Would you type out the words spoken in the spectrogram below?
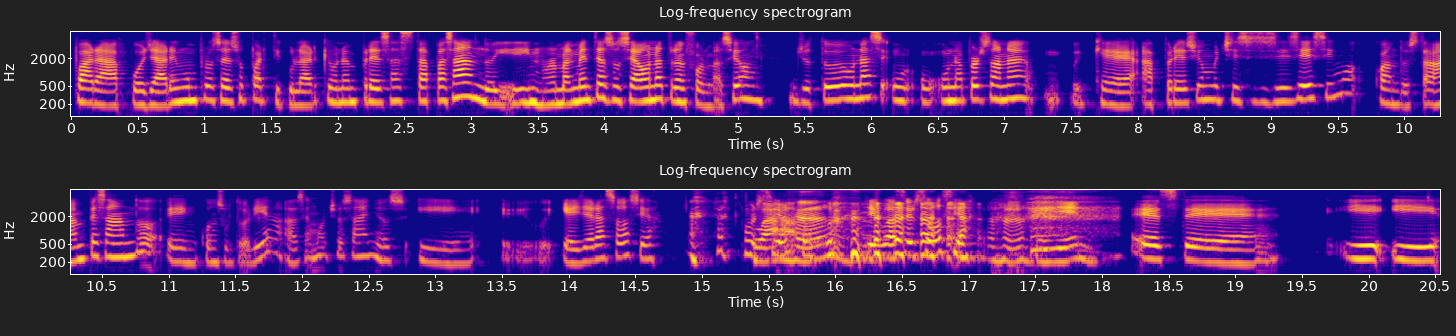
para apoyar en un proceso particular que una empresa está pasando y, y normalmente asociado a una transformación. Yo tuve una, una persona que aprecio muchísimo cuando estaba empezando en consultoría hace muchos años y, y ella era socia, por Wow. cierto, llegó a ser socia. Ajá. Muy bien. Este, y, y,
